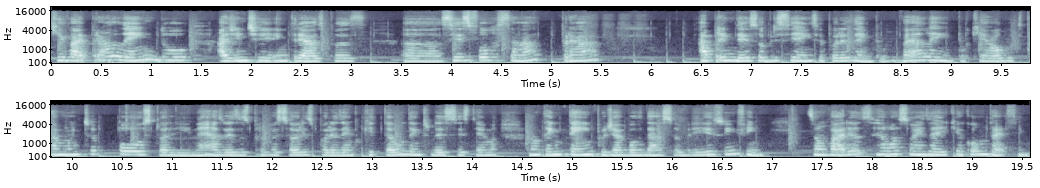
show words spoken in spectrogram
que vai para além do a gente, entre aspas, uh, se esforçar para aprender sobre ciência, por exemplo. Vai além, porque é algo que está muito posto ali, né? Às vezes os professores, por exemplo, que estão dentro desse sistema não têm tempo de abordar sobre isso, enfim. São várias relações aí que acontecem.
